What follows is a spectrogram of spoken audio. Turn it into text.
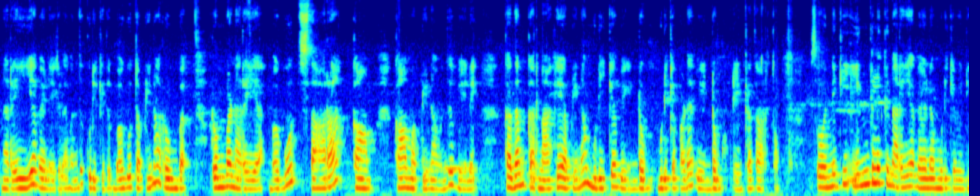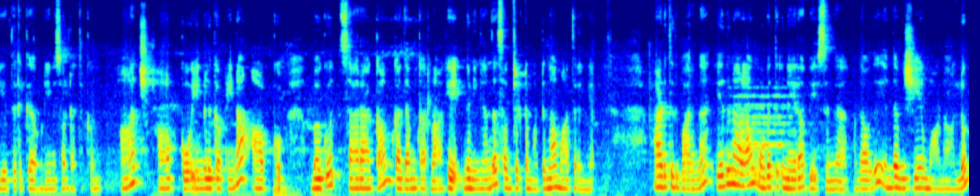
நிறைய வேலைகளை வந்து குறிக்குது. பகுத் அப்படின்னா ரொம்ப ரொம்ப நிறைய. பகுத் சாரா காம். காம் அப்படின்னா வந்து வேலை. கதம் கர்னாகே அப்படின்னா முடிக்க வேண்டும் முடிக்கப்பட வேண்டும் அப்படின்றது அர்த்தம். ஸோ இன்றைக்கி எங்களுக்கு நிறைய வேலை முடிக்க வேண்டியது இருக்குது அப்படின்னு சொல்கிறதுக்கு ஆஜ் ஆப்கோ. எங்களுக்கு அப்படின்னா ஆப்கோ. பகுத் சாரா காம் கதம் கர்னாகே இங்கே நீங்கள் அந்த சப்ஜெக்டை மட்டும்தான் மாற்றுறீங்க அடுத்தது பாருங்கள் எதுனாலும் முகத்துக்கு நேராக பேசுங்க. அதாவது எந்த விஷயமானாலும்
